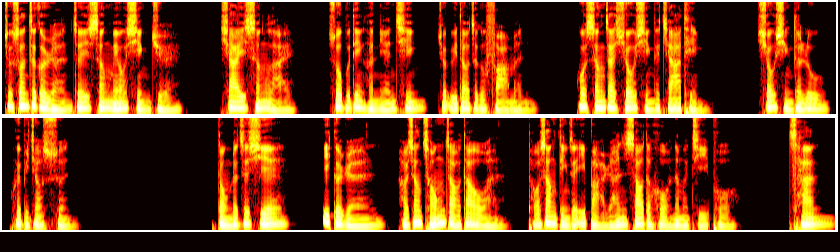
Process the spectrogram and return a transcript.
就算这个人这一生没有醒觉，下一生来说不定很年轻就遇到这个法门，或生在修行的家庭，修行的路会比较顺。懂了这些，一个人好像从早到晚头上顶着一把燃烧的火那么急迫，餐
